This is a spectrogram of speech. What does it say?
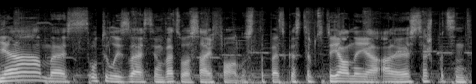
Jā, mēs utilizēsim vecos iPhone. Tāpēc, ka starp citu jaunajā iOS 16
